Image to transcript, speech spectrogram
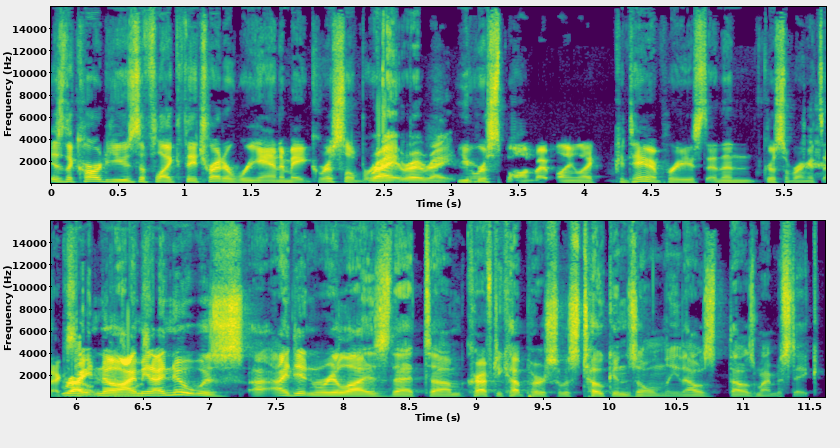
is the card you use if like they try to reanimate Griselbrand. right, right, right. You respond by playing like Containment Priest, and then Griselbrand gets exiled. Right. No, I mean I knew it was. I I didn't realize that um, crafty cutpurse was tokens only. That was that was my mistake.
